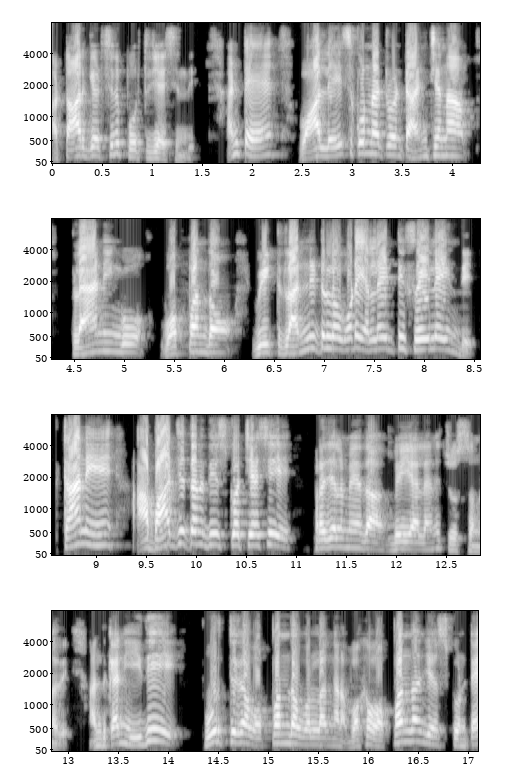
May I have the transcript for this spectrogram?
ఆ టార్గెట్స్ని పూర్తి చేసింది. అంటే వాళ్ళు వేసుకున్నటువంటి అంచనా ప్లానింగు ఒప్పందం వీటిలన్నిటిలో కూడా ఎల్ఐటి ఫెయిల్ అయింది. కానీ ఆ బాధ్యతను తీసుకొచ్చేసి ప్రజల మీద వేయాలని చూస్తున్నది. అందుకని ఇది పూర్తిగా ఒప్పంద ఉల్లంఘన. ఒక ఒప్పందం చేసుకుంటే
